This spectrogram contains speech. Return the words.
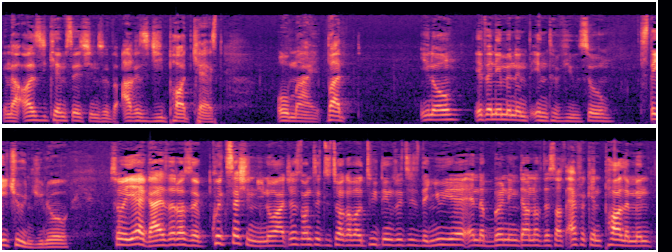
in the RSG Cam sessions with the RSG podcast. Oh my! But you know, it's an imminent interview, so stay tuned, you know. So yeah, guys, that was a quick session. You know, I just wanted to talk about two things, which is the New Year and the burning down of the South African Parliament,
